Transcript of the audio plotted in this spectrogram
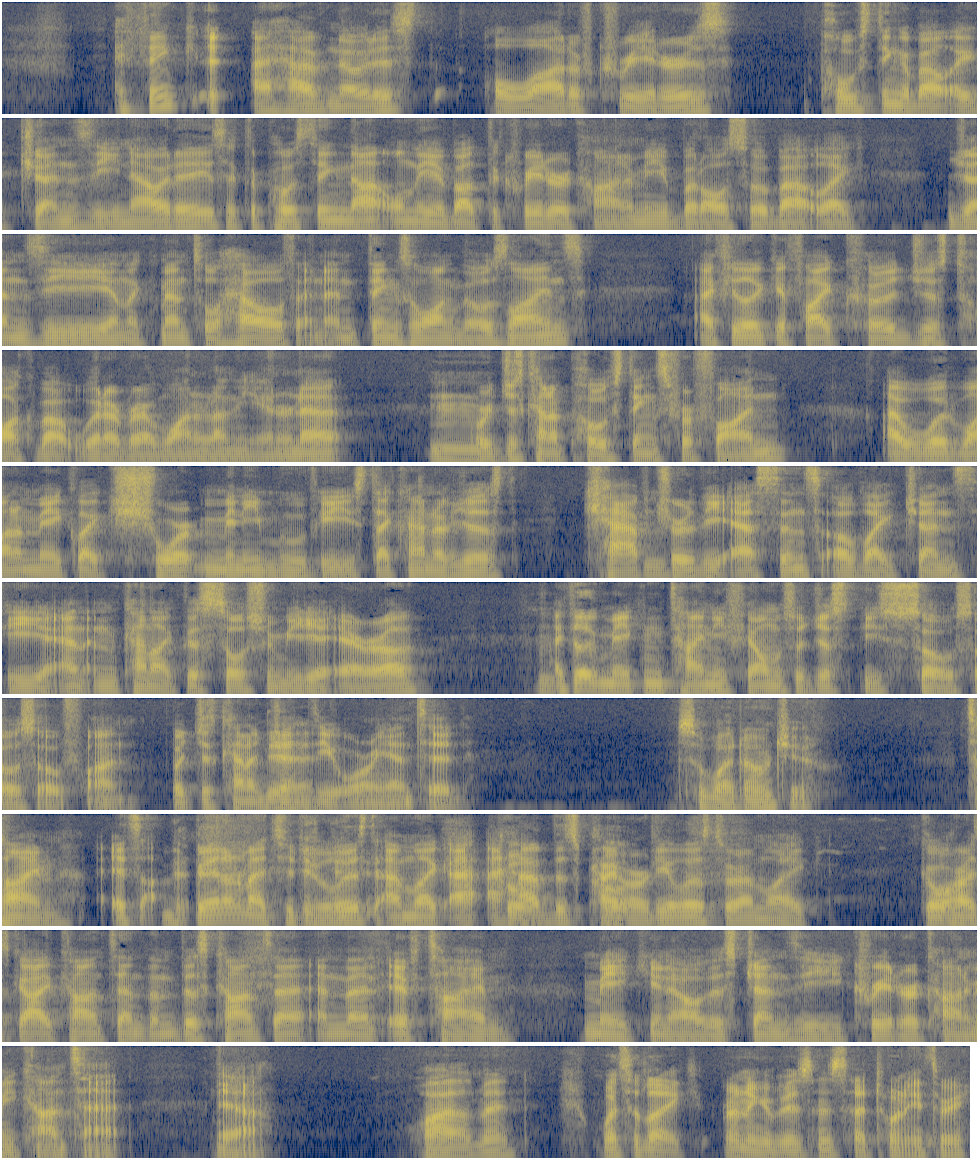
I think I have noticed a lot of creators posting about like Gen Z nowadays. Like they're posting not only about the creator economy, but also about like Gen Z and like mental health and, and things along those lines. I feel like if I could just talk about whatever I wanted on the internet mm-hmm. or just kind of post things for fun, I would want to make like short mini movies that kind of just capture mm. the essence of like Gen Z and, and kind of like this social media era. Hmm. I feel like making tiny films would just be so, so, so fun, but just kind of Gen Z oriented. So why don't you? Time. It's been on my to do list. I'm like, I, I have this cool. priority list where I'm like, Gohar's guide content, then this content, and then if time, make, you know, this Gen Z creator economy content. Yeah. Wild, man. What's it like running a business at 23?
